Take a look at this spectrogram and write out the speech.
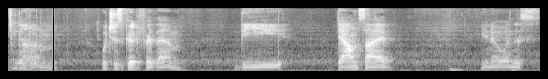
Definitely. um, which is good for them. The downside, you know, and this,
